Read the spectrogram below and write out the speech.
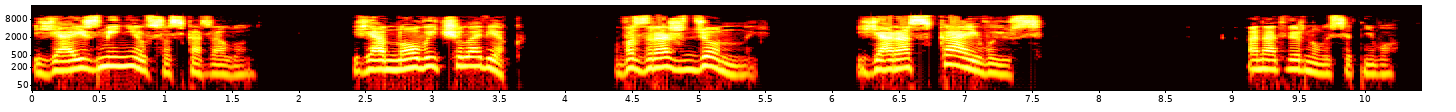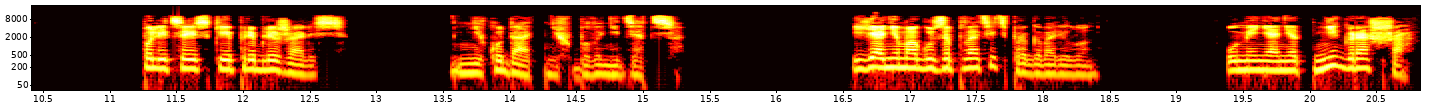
«Я изменился», — сказал он. «Я новый человек, возрожденный. Я раскаиваюсь». Она отвернулась от него. Полицейские приближались. Никуда от них было не деться. «Я не могу заплатить», — проговорил он. «У меня нет ни гроша».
